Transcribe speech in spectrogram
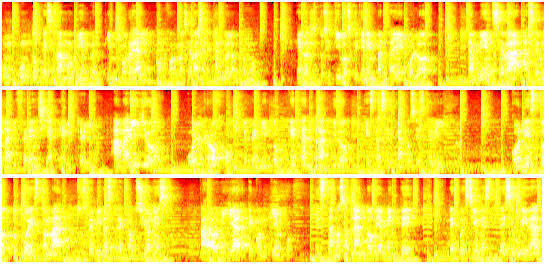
un punto que se va moviendo en tiempo real conforme se va acercando el automóvil. En los dispositivos que tienen pantalla de color también se va a hacer una diferencia entre el amarillo o el rojo, dependiendo qué tan rápido está acercándose este vehículo. Con esto tú puedes tomar tus debidas precauciones para orillarte con tiempo. Estamos hablando obviamente de cuestiones de seguridad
